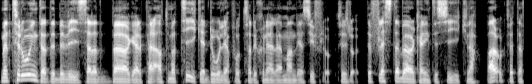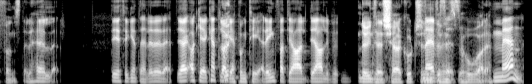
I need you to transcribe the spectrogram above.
Men tro inte att det bevisar att bögar per automatik är dåliga på traditionella manliga sysslor. De flesta bögar kan inte sy knappar och tvätta fönster heller. Det tycker jag inte heller är rätt. Jag, Okej, jag kan inte laga en punktering för att jag jag aldrig... Du har inte ens körkort så Nej, har inte precis. behov av det. Men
